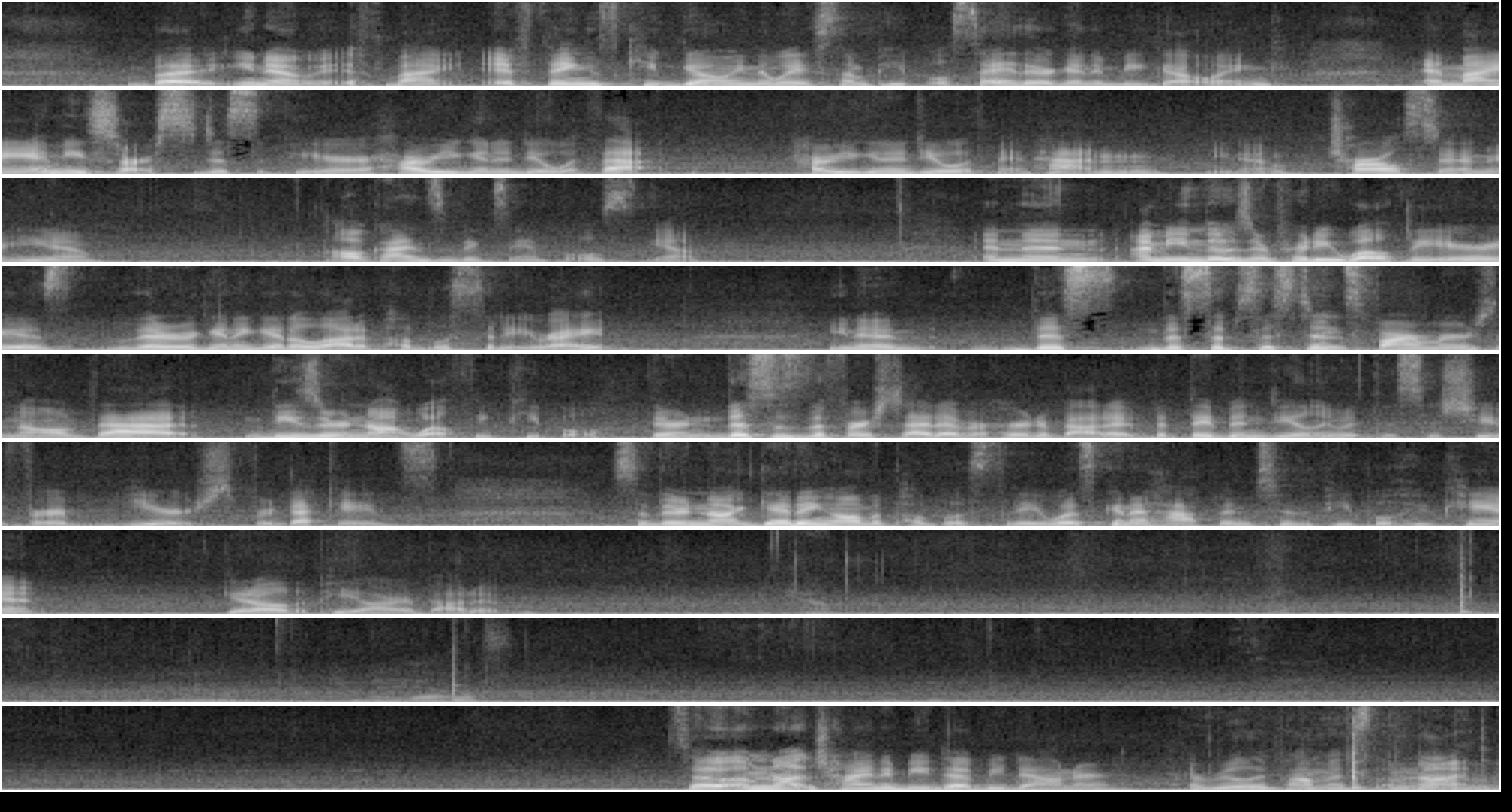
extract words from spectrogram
But you know, if my if things keep going the way some people say they're going to be going, and Miami starts to disappear, how are you going to deal with that? How are you going to deal with Manhattan? You know, Charleston, or you know, all kinds of examples. Yeah. And then, I mean, those are pretty wealthy areas that are going to get a lot of publicity, right? You know, this the subsistence farmers and all of that. These are not wealthy people. They're, this is the first I'd ever heard about it, but they've been dealing with this issue for years, for decades. So they're not getting all the publicity. What's going to happen to the people who can't get all the PR about it? Anybody else? So I'm not trying to be Debbie Downer. I really promise I'm not.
